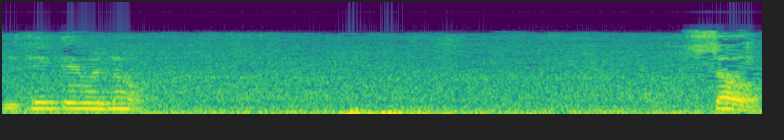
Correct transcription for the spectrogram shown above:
you think they would know? So,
